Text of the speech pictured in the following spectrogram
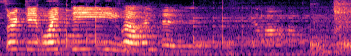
솔기 화이팅! 소야 화이팅! 안녕.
